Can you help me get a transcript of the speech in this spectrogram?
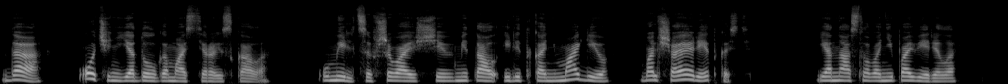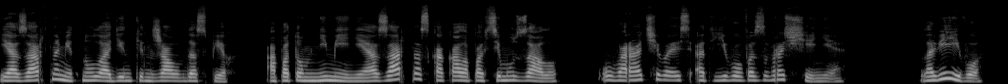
Да, очень я долго мастера искала. Умельцы, вшивающие в металл или ткань магию, большая редкость. Я на слово не поверила и азартно метнула один кинжал в доспех, а потом не менее азартно скакала по всему залу, уворачиваясь от его возвращения. «Лови его!»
